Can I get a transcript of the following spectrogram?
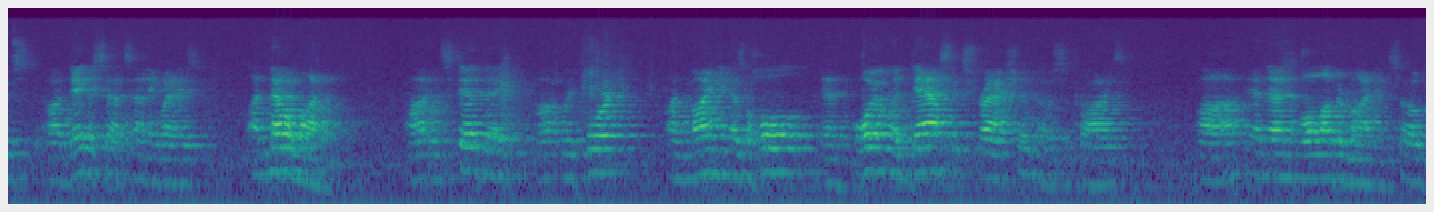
used uh, data sets anyways on metal mining. Uh, instead, they uh, report on mining as a whole and oil and gas extraction, no surprise, uh, and then all other mining. So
